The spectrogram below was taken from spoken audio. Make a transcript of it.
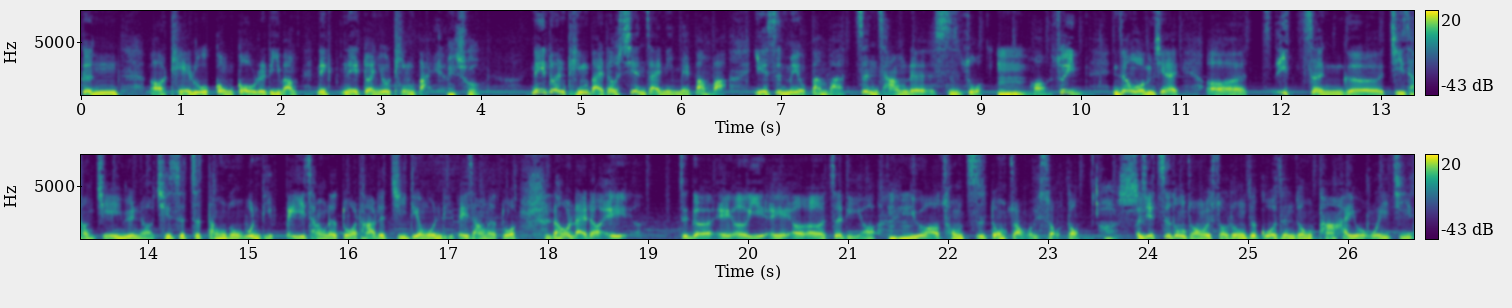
跟呃铁路共构的地方，那那段又停摆了。没错，那段停摆到现在你没办法，也是没有办法正常的施作。嗯，好，所以你知道我们现在呃一整个机场捷运哦，其实这当中问题非常的多，它的机电问题非常的多，然后来到 A。这个 A 二一 A 二二这里哈，又要从自动转为手动啊，而且自动转为手动这过程中，它还有危机，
